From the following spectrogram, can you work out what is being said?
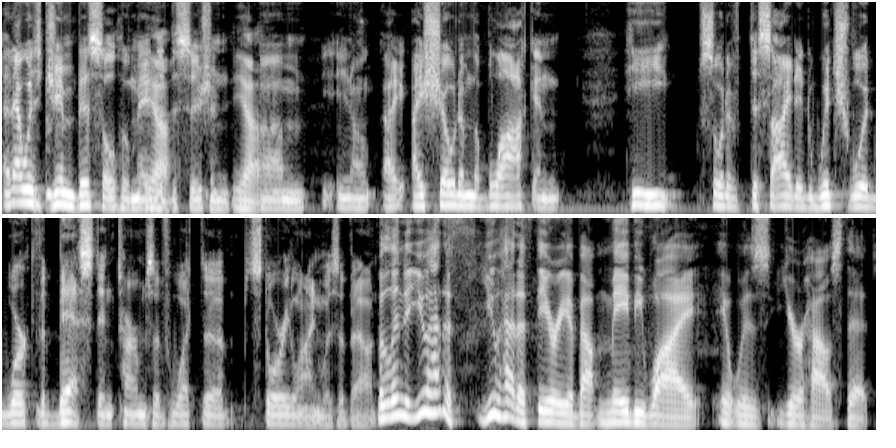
And that was Jim Bissell who made Yeah. the decision. Yeah. Um, you know, I, I showed him the block and he sort of decided which would work the best in terms of what the storyline was about. But Linda, you had a you had a theory about maybe why it was your house that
